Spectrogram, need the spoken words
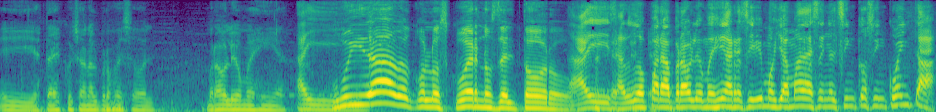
y estaba escuchando al profesor Braulio Mejía. Cuidado con los cuernos del toro. Ay, saludos para Braulio Mejía. Recibimos llamadas en el 550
